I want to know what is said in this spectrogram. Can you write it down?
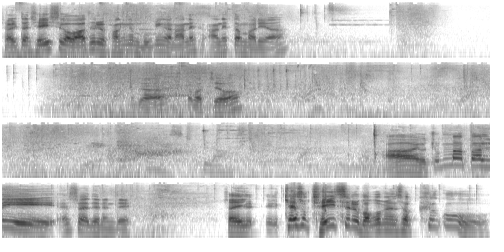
자 일단 제이스가 와드를 박는 무빙을 안, 했, 안 했단 말이야. 가자. 잡았죠? 아 이거 좀만 빨리 했어야 되는데. 자 일- 일- 계속 제이스를 먹으면서 크고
